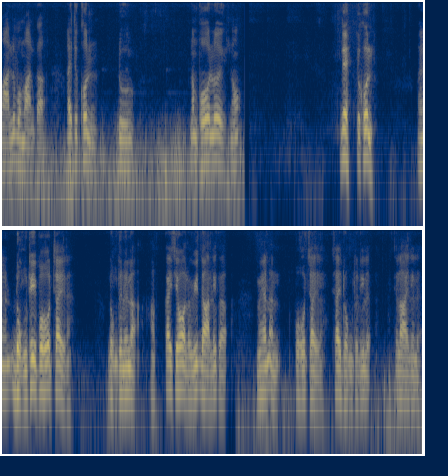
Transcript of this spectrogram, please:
มานหรือบ่มานก็ ให้ทุกคนดูน้ำโพเลยเนาะเด้ทุกคนอันนั้นดงที่โพโฮดใช่นะดงตัวนี้แหละใกล้ชิฮอดวิทย์ดานนี่ก็ แม้นอันโพโฮดใช่ใช่ดงตัวนี้แหละจะลายนี่แหละ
